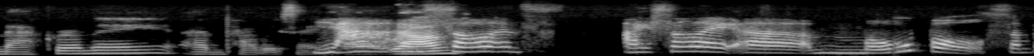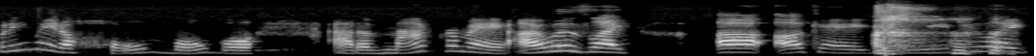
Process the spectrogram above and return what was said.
macrame. I'm probably saying Yeah. I saw. I saw a uh, mobile. Somebody made a whole mobile out of macrame. I was like, uh, okay, can we do like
